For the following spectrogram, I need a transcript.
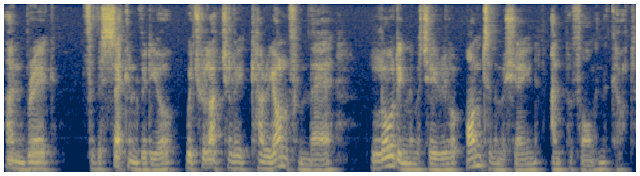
and break for the second video, which will actually carry on from there, loading the material onto the machine and performing the cut.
